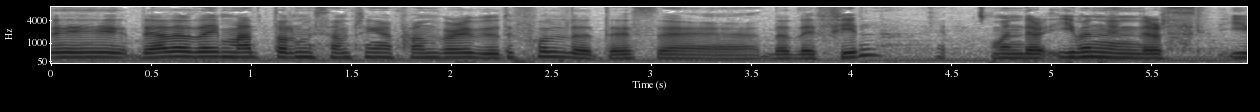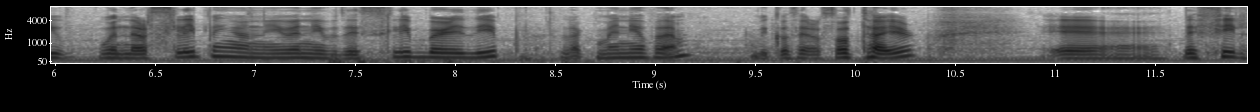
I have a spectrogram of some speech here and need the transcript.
The, the other day, Matt told me something I found very beautiful that is uh, that they feel when they're even in their when they're sleeping and even if they sleep very deep, like many of them, because they're so tired, uh, they feel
